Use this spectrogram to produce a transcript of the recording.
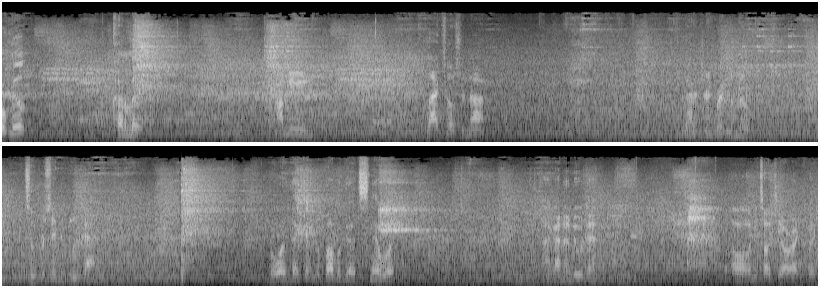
Oat milk? What kind of milk? I mean, lactose or not, you gotta drink regular milk. 2% the blue kind. But what if they give them the bubble guts? Then what? I ain't got nothing to do with that. Oh, let me talk to y'all right quick.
